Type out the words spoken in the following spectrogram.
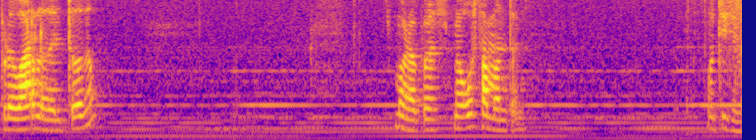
probarlo del todo. Bueno, pues me gusta un montón. Muchísimo.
